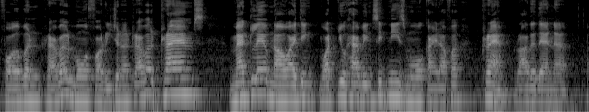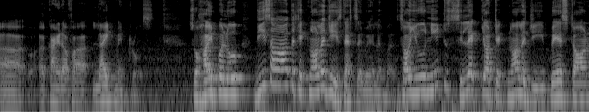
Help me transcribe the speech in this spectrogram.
for urban travel, more for regional travel. Trams, maglev. Now I think what you have in Sydney is more kind of a tram rather than a, uh, a kind of a light metros. So Hyperloop, these are the technologies that's available. So you need to select your technology based on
